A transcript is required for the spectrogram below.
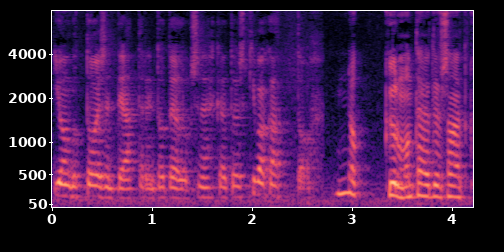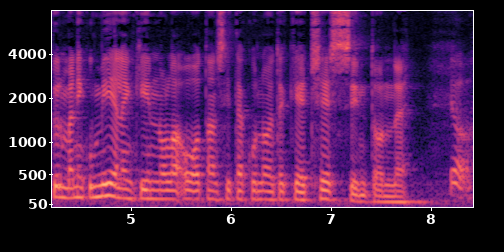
jonkun toisen teatterin toteutuksen, ehkä että olisi kiva katsoa? No kyllä mun täytyy sanoa, että kyllä mä niin kuin mielenkiinnolla ootan sitä, kun noi tekee Chessin tonne, Joo,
